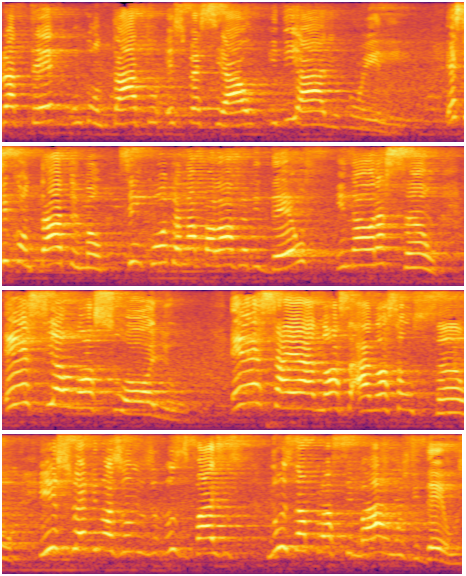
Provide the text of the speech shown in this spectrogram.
para ter um contato especial e diário com Ele. Esse contato, irmão, se encontra na palavra de Deus e na oração. Esse é o nosso óleo. Essa é a nossa, a nossa unção. Isso é que nós nos, nos faz nos aproximarmos de Deus.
